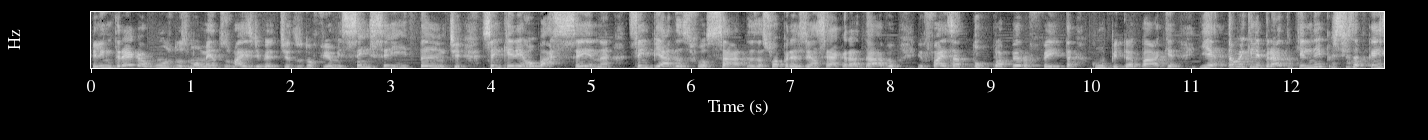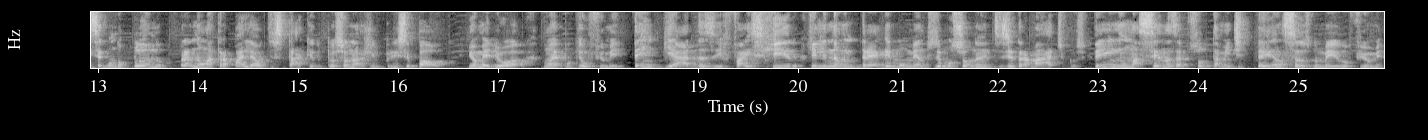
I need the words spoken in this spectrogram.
Ele entrega alguns dos momentos mais divertidos do filme sem ser irritante, sem querer roubar cena, sem piadas forçadas. A sua presença é agradável e faz a dupla perfeita com o Peter Parker, e é tão equilibrado que ele nem precisa ficar em segundo plano para não atrapalhar o destaque destaque do personagem principal. E o melhor, não é porque o filme tem piadas e faz rir que ele não entrega momentos emocionantes e dramáticos. Tem umas cenas absolutamente tensas no meio do filme,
